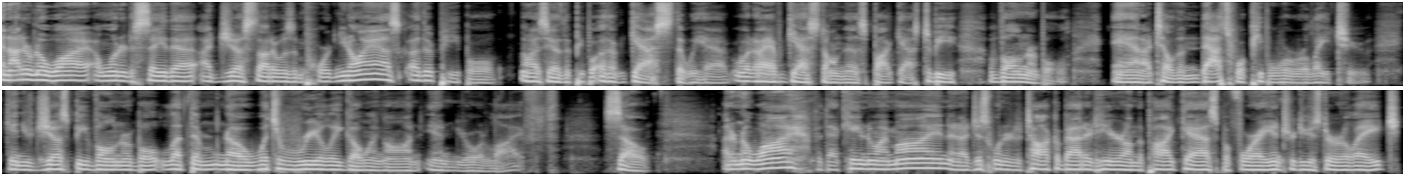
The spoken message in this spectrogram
And I don't know why I wanted to say that. I just thought it was important. You know, I ask other people I say other people, other guests that we have. What I have guests on this podcast to be vulnerable. And I tell them that's what people will relate to. Can you just be vulnerable? Let them know what's really going on in your life. So, I don't know why, but that came to my mind, and I just wanted to talk about it here on the podcast before I introduced Earl H.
